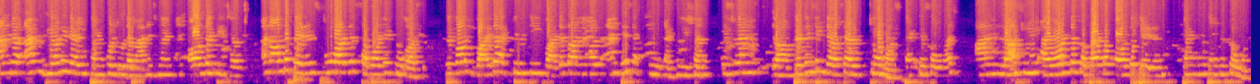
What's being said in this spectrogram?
And I'm really, really thankful to the management and all the teachers and all the parents who are the supportive to us. Because by the activity, by the carnival and this exhibition, students uh, presenting themselves to us. Thank you so much. And lastly, I want the support of all the parents. Thank you, thank you so much.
